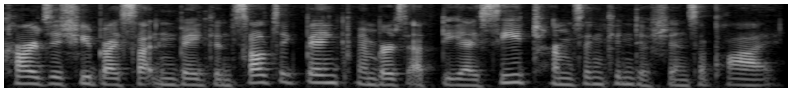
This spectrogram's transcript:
Cards issued by Sutton Bank and Celtic Bank, members FDIC, terms and conditions apply.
